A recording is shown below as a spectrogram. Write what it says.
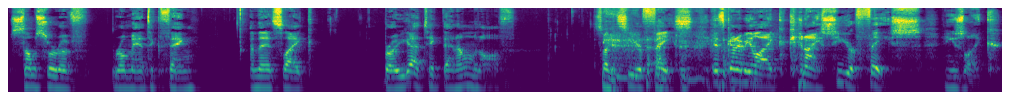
some sort of romantic thing, and then it's like, bro, you gotta take that helmet off so I can see your face. It's gonna be like, can I see your face? And he's like,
